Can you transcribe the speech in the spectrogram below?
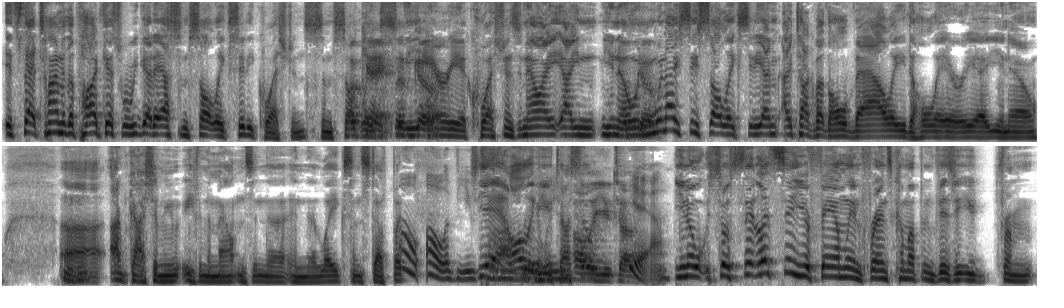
it's that time of the podcast where we got to ask some Salt Lake City questions, some Salt Okay, Lake City area questions. And now I, I you know, Let's and go. when I say Salt Lake City, I'm, I talk about the whole valley, the whole area. You know, uh, Mm-hmm. I'm gosh, I mean, even the mountains and the and the lakes and stuff. But All, all of Utah. Yeah, all of really. Utah. all of Utah. Yeah. you know, so say, let's say your family and friends come up and visit you from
